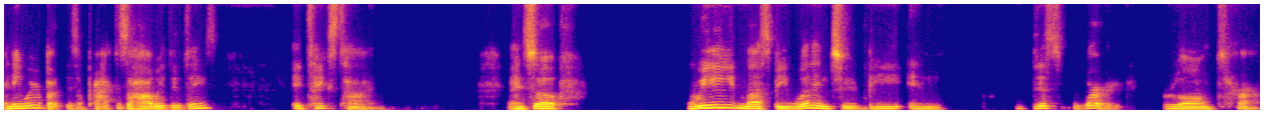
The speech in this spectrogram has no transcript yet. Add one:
anywhere, but it's a practice of how we do things, it takes time. And so we must be willing to be in this work long term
